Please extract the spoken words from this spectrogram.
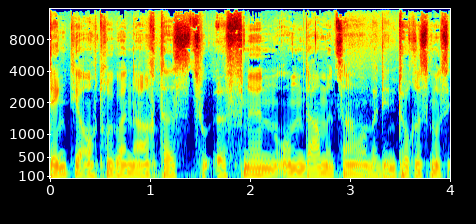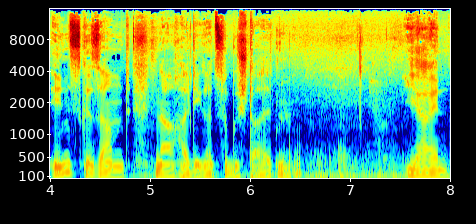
denkt ihr auch drüber nach, das zu öffnen, um damit, sagen wir mal, den Tourismus insgesamt nachhaltiger zu gestalten? Jein.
